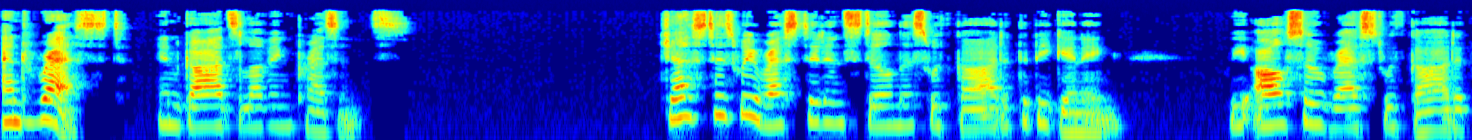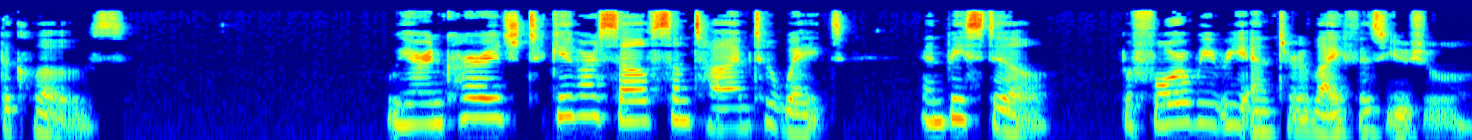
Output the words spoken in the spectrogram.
and rest in God's loving presence. Just as we rested in stillness with God at the beginning, we also rest with God at the close. We are encouraged to give ourselves some time to wait and be still before we re enter life as usual.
